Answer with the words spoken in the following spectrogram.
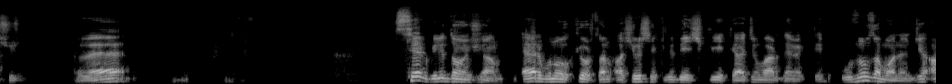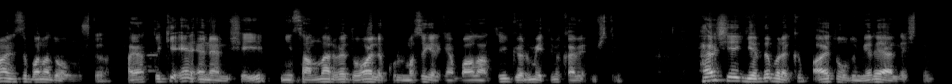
Şu ve Sevgili Don Juan, eğer bunu okuyorsan aşırı şekilde değişikliğe ihtiyacın var demektir. Uzun zaman önce aynısı bana da olmuştu. Hayattaki en önemli şeyi, insanlar ve doğayla kurulması gereken bağlantıyı görme yetimi kaybetmiştim. Her şeyi geride bırakıp ait olduğum yere yerleştim.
